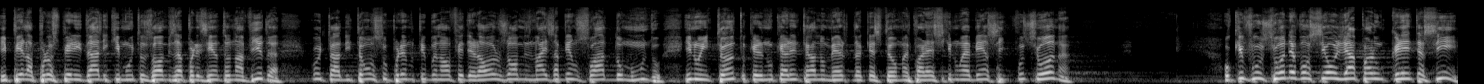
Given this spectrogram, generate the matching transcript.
e pela prosperidade que muitos homens apresentam na vida, coitado, então o Supremo Tribunal Federal é os homens mais abençoados do mundo. E, no entanto, que ele não quer entrar no mérito da questão, mas parece que não é bem assim que funciona. O que funciona é você olhar para um crente assim,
